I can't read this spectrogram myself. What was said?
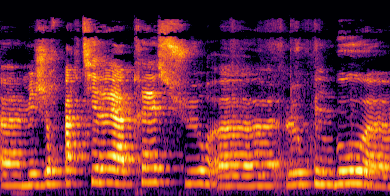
Euh, mais je repartirai après sur euh, le combo euh,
